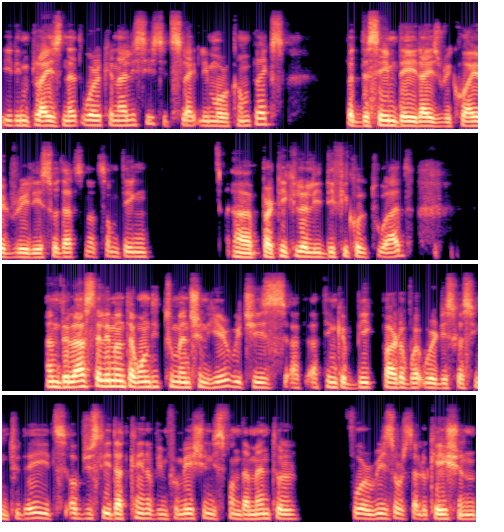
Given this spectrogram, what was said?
It implies network analysis. It's slightly more complex, but the same data is required really. So that's not something uh, particularly difficult to add. And the last element I wanted to mention here, which is, I think, a big part of what we're discussing today, it's obviously that kind of information is fundamental for resource allocation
